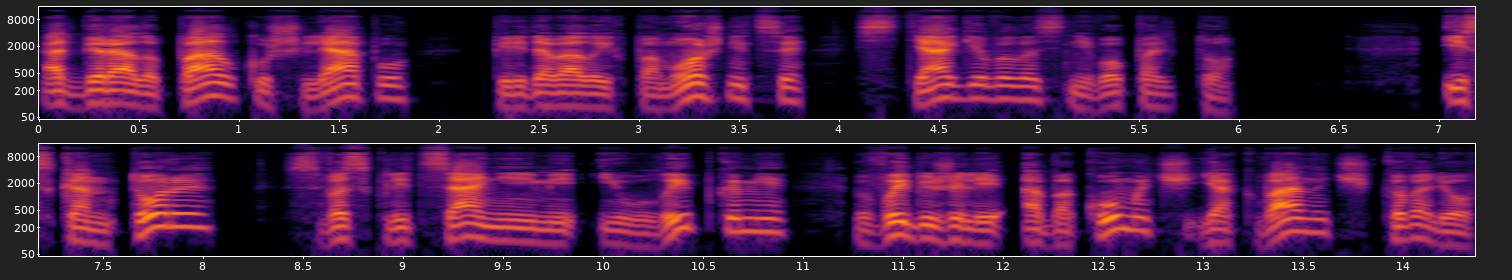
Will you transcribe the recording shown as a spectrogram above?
отбирала палку, шляпу, передавала их помощнице, стягивала с него пальто. Из конторы с восклицаниями и улыбками выбежали Абакумыч, Якваныч, Ковалев,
